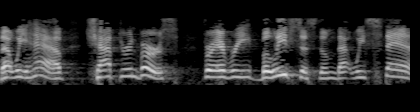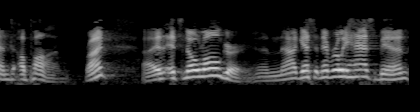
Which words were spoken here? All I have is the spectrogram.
That we have chapter and verse for every belief system that we stand upon, right? Uh, it, it's no longer, and I guess it never really has been,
